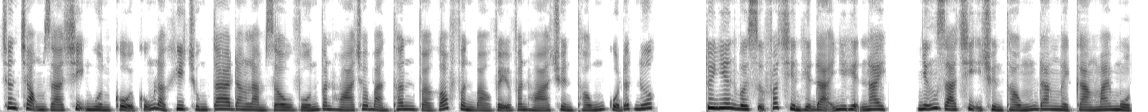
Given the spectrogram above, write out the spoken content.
trân trọng giá trị nguồn cội cũng là khi chúng ta đang làm giàu vốn văn hóa cho bản thân và góp phần bảo vệ văn hóa truyền thống của đất nước. Tuy nhiên với sự phát triển hiện đại như hiện nay, những giá trị truyền thống đang ngày càng mai một,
